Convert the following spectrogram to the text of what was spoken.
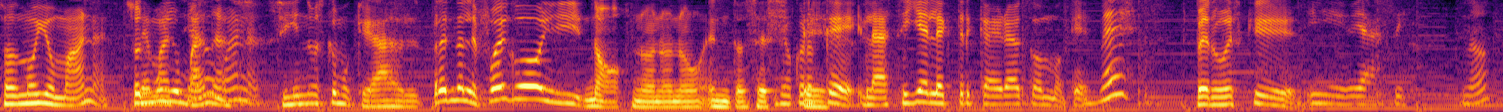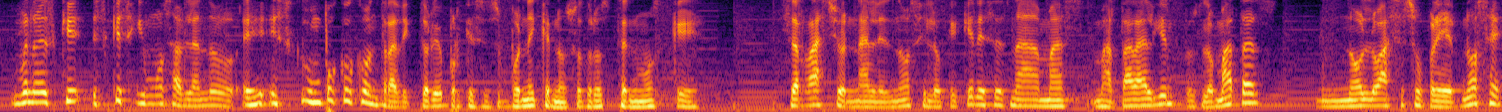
Son muy humanas. son muy humanas. Sí, no es como que al préndale fuego y no, no, no, no. Entonces, Yo creo eh, que la silla eléctrica era como que, eh, pero es que y así, ¿no? bueno, es que es que seguimos hablando eh, es un poco contradictorio porque se supone que nosotros tenemos que ser racionales, ¿no? Si lo que quieres es nada más matar a alguien, pues lo matas, no lo haces sufrir, no sé.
